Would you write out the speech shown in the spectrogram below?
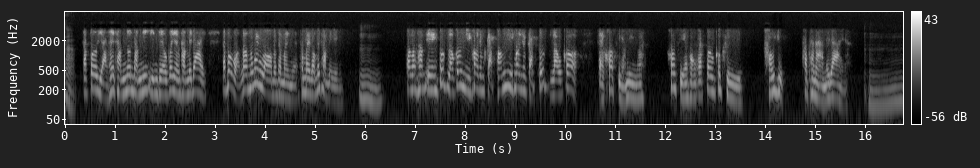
ครับ Apple อยากให้ทำนู่นทำนี่ Intel ก็ยังทำไม่ได้ Apple บอกเราไม่นั่งรอมันทำไมเนี่ยทำไมเราไม่ทำเองอืมพอเราทำเองปุ๊บเราก็ไม่มีข้อจำกัดพอไม่มีข้อจำกัดปุ๊บเราก็แต่ข้อเสียมีนะ ข้อเสียของ Apple ก็คือ เขาหยุดพัฒนาไม่ได้นะอืม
